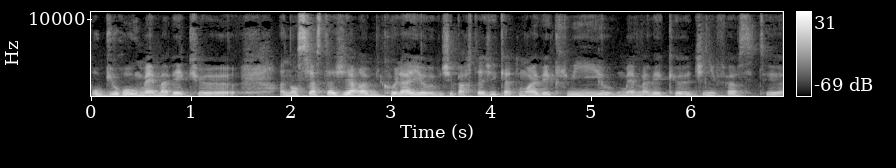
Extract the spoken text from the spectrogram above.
au bureau, même avec euh, un ancien stagiaire, Nicolas. Euh, j'ai partagé quatre mois avec lui, ou même avec Jennifer. C'était,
